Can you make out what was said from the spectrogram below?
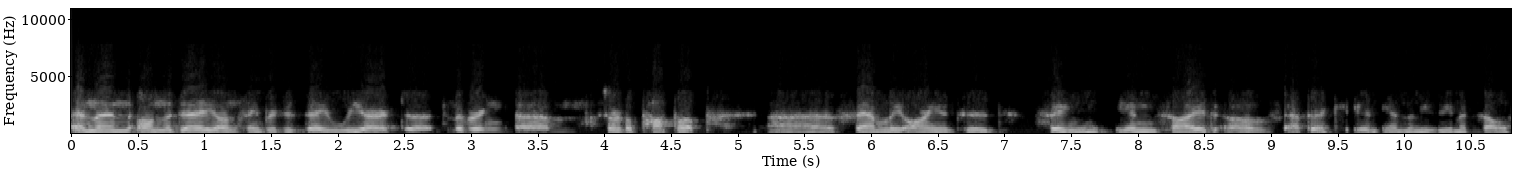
And then on the day, on St. Bridget's Day, we are de- delivering um, sort of a pop up, uh, family oriented thing inside of EPIC in, in the museum itself.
